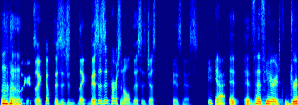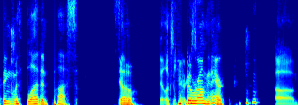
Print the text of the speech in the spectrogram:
Mhm. Like, it's like nope this is just like this isn't personal this is just business Yeah. It it says here it's dripping with blood and pus. Yeah. So it looks can't go wrong there. um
